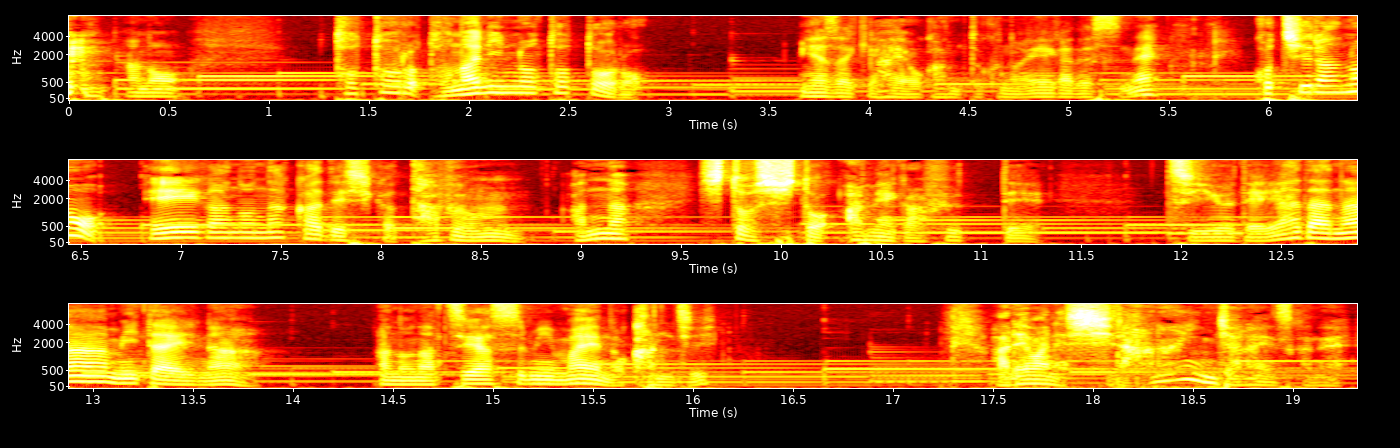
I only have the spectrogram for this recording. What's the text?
あのトトロ隣のトトロ宮崎駿監督の映画ですね。こちらの映画の中でしか多分あんなしとしと雨が降って梅雨でやだなみたいなあの夏休み前の感じ。あれはね知らないんじゃないですかね。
